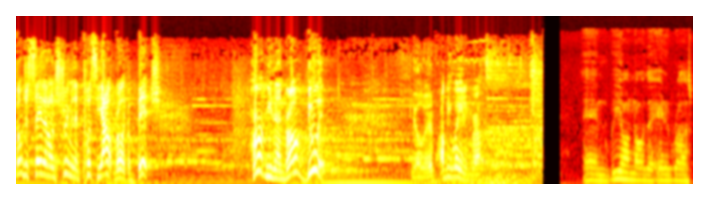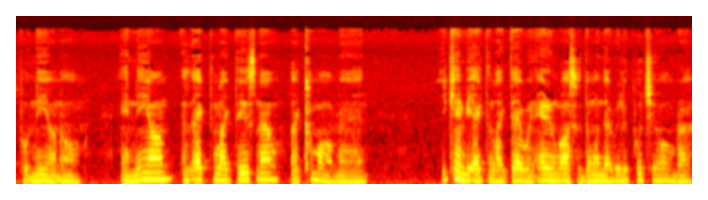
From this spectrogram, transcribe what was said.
Don't just say that on stream and then pussy out, bro, like a bitch. Hurt me then, bro. Do it. Yo, man. I'll be waiting, bro. We all know that Adin Ross put Neon on. And Neon is acting like this now. Like, come on, man. You can't be acting like that when Adin Ross is the one that really put you on, bruh.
